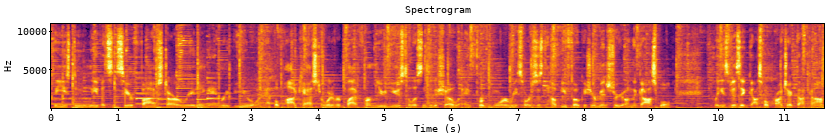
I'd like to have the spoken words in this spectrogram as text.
please do leave a sincere five star rating and review on Apple Podcast or whatever platform you use to listen to the show. And for more resources to help you focus your ministry on the gospel, please visit gospelproject.com.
